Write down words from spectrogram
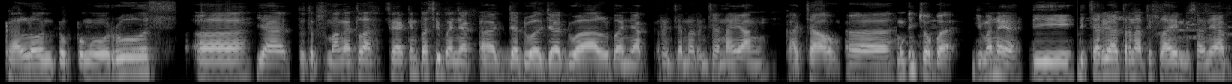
Kalau untuk pengurus, eh ya tetap semangat lah. Saya yakin pasti banyak eh, jadwal-jadwal, banyak rencana-rencana yang kacau. Eh mungkin coba gimana ya, di, dicari alternatif lain. Misalnya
